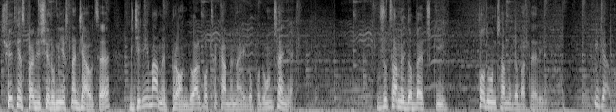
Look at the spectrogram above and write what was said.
Świetnie sprawdzi się również na działce, gdzie nie mamy prądu albo czekamy na jego podłączenie. Wrzucamy do beczki, podłączamy do baterii i działa.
